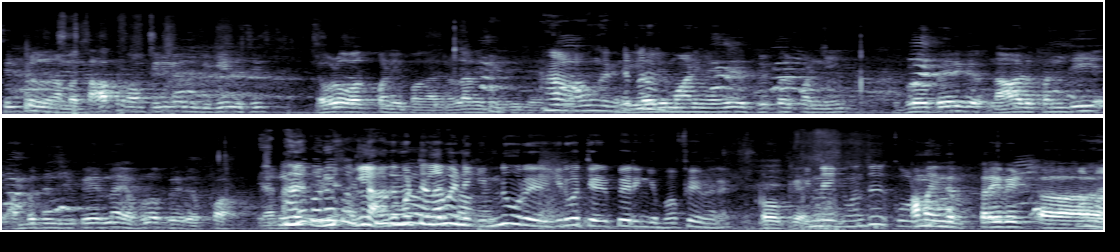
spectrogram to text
சிம்பிள் நம்ம சாப்பிட்றோம் பின்னாடி எவ்வளோ ஒர்க் பண்ணியிருப்பாங்க அது நல்லாவே தெரியுது. ஆ, அவங்க ரெண்டு ஏர்லி மார்னிங் வந்து ப்ரிப்பேர் பண்ணி இவ்வளோ பேருக்கு நாலு பந்தி ஐம்பத்தஞ்சு பேர்னா எவ்வளோ பேர்? அப்பா இல்லை அது மட்டும் இல்லாமல் இன்னைக்கு இன்னும் ஒரு இருபத்தேழு பேர் இங்கே பஃபே வேறு. ஓகே இன்னைக்கு வந்து ஆமாம் இந்த ப்ரைவேட் ஆமா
